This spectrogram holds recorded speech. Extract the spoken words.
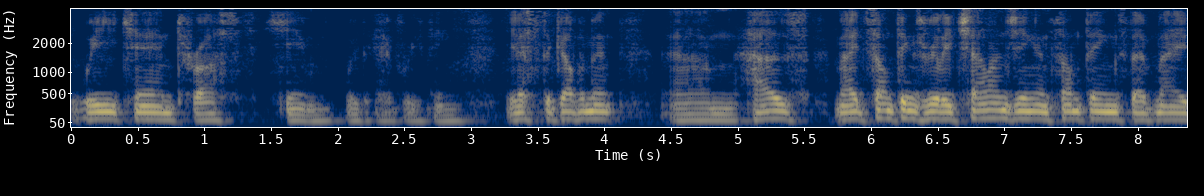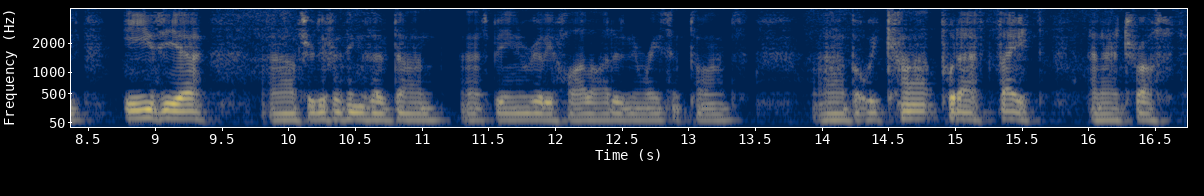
We can trust Him with everything. Yes, the government um, has made some things really challenging and some things they've made easier uh, through different things they've done. And it's been really highlighted in recent times. Uh, but we can't put our faith and our trust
